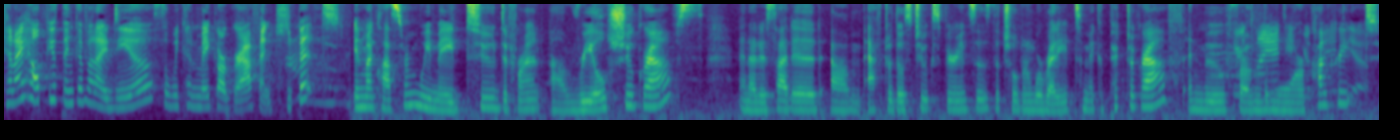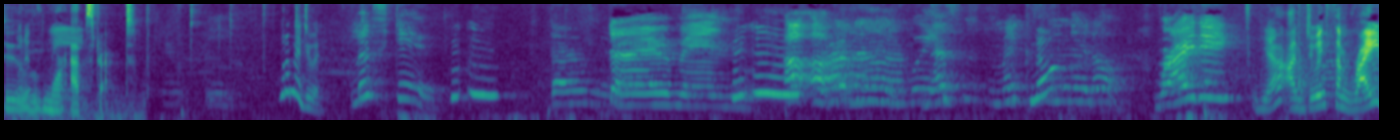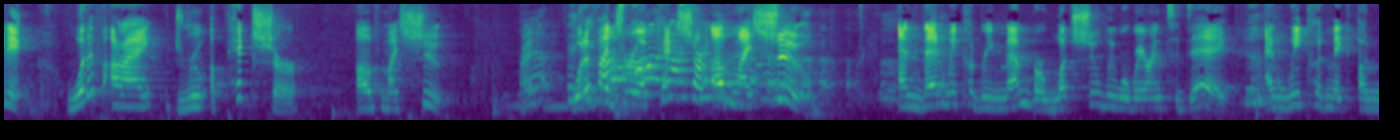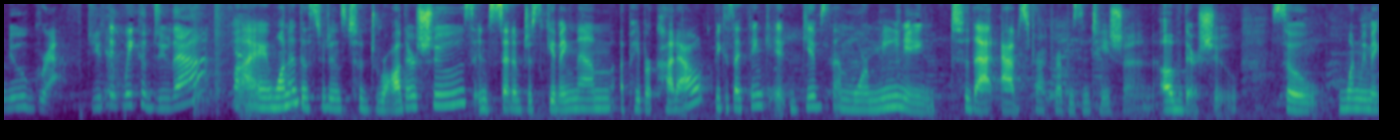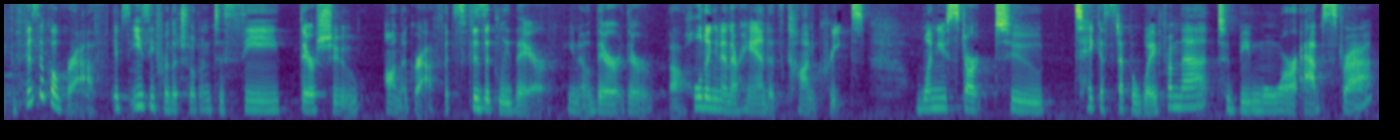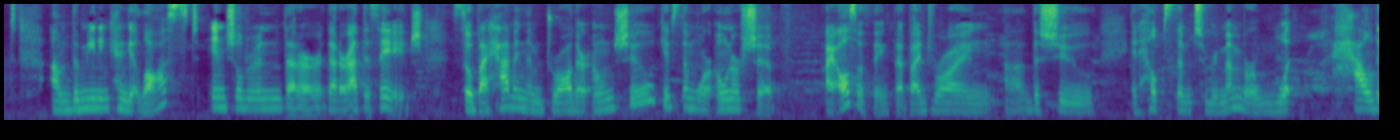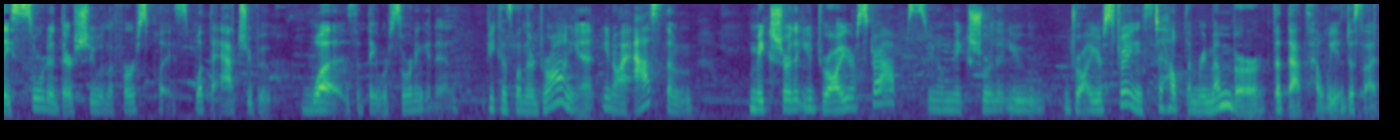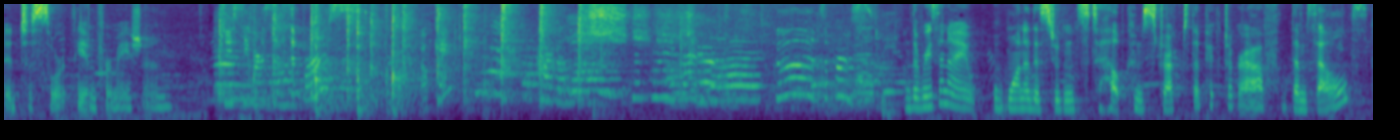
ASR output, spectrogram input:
Can I help you think of an idea so we can make our graph and keep it? In my classroom, we made two different uh, real shoe graphs. And I decided um, after those two experiences, the children were ready to make a pictograph and move Here's from the idea, more here's concrete to more we- abstract. What am I doing? Let's do. Darwin. Uh-uh. Let's make No. it up. Writing. Yeah, I'm doing some writing. What if I drew a picture of my shoe? Right? What if I drew a picture of my shoe? And then we could remember what shoe we were wearing today and we could make a new graph. Do you think we could do that? I wanted the students to draw their shoes instead of just giving them a paper cutout because I think it gives them more meaning to that abstract representation of their shoe. So when we make the physical graph, it's easy for the children to see their shoe on the graph. It's physically there. You know, they're, they're uh, holding it in their hand, it's concrete. When you start to take a step away from that to be more abstract, um, the meaning can get lost in children that are, that are at this age. So by having them draw their own shoe gives them more ownership. I also think that by drawing uh, the shoe, it helps them to remember what, how they sorted their shoe in the first place, what the attribute was that they were sorting it in. Because when they're drawing it, you know, I ask them, make sure that you draw your straps, you know, make sure that you draw your strings to help them remember that that's how we had decided to sort the information. Do you see where it says zippers? Okay. Good, zippers. The reason I wanted the students to help construct the pictograph themselves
